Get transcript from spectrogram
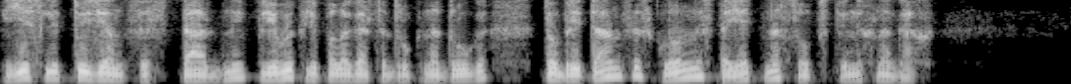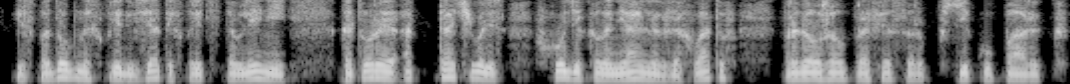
Если туземцы стадны, привыкли полагаться друг на друга, то британцы склонны стоять на собственных ногах. Из подобных предвзятых представлений, которые оттачивались в ходе колониальных захватов, продолжал профессор Пхику Парек,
